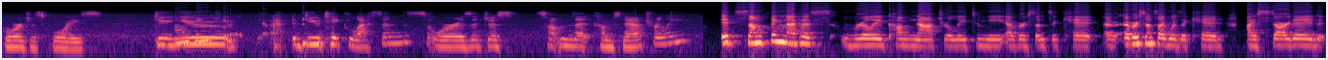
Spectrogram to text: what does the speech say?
gorgeous voice. Do you, oh, you do you take lessons or is it just something that comes naturally? It's something that has really come naturally to me ever since a kid ever since i was a kid. I started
